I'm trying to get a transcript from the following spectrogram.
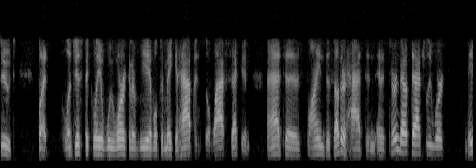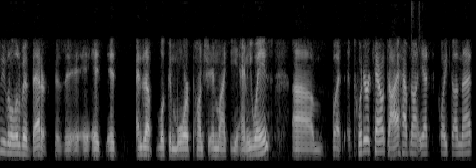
suit, but logistically we weren't going to be able to make it happen. So last second, I had to find this other hat, and, and it turned out to actually work maybe even a little bit better because it, it it ended up looking more punch in like anyways. Um, but a Twitter account, I have not yet quite done that.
